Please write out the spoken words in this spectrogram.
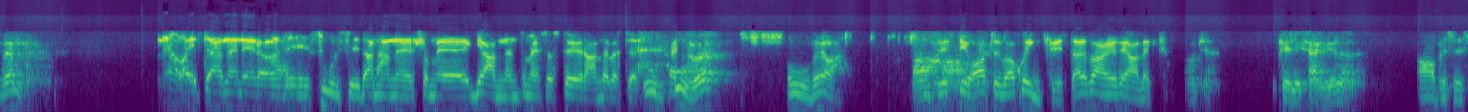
Vem? Ja, vad heter han där då, i Solsidan? Han är som är grannen som är så störande, vet du. Ove? Ove, ja. Inte visste jag att du var skinkryssare, sa han ju till Alex. Okej. Felix Herngren eller? Ja, precis.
